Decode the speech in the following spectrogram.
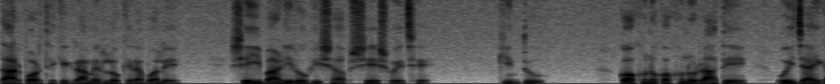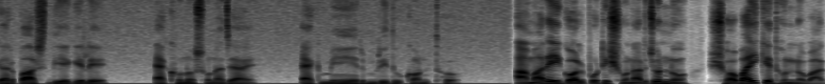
তারপর থেকে গ্রামের লোকেরা বলে, সেই বাড়ির অভিশাপ শেষ হয়েছে। কিন্তু কখনো কখনো রাতে ওই জায়গার পাশ দিয়ে গেলে এখনও শোনা যায় এক মেয়ের মৃদু কণ্ঠ। আমার এই গল্পটি শোনার জন্য সবাইকে ধন্যবাদ।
